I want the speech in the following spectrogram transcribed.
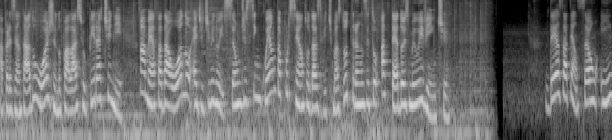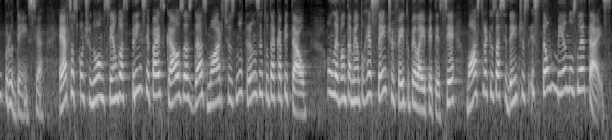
apresentado hoje no Palácio Piratini. A meta da ONU é de diminuição de 50% das vítimas do trânsito até 2020. Desatenção e imprudência. Essas continuam sendo as principais causas das mortes no trânsito da capital. Um levantamento recente feito pela EPTC mostra que os acidentes estão menos letais,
